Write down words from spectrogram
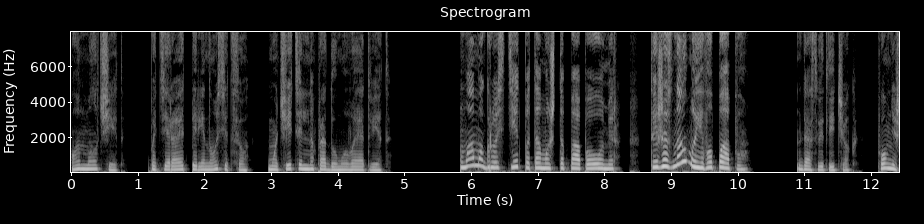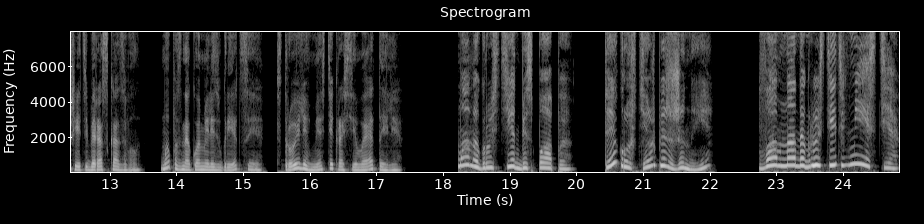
Он молчит, потирает переносицу, мучительно продумывая ответ. Мама грустит, потому что папа умер. Ты же знал моего папу? Да, Светлячок. Помнишь, я тебе рассказывал? Мы познакомились в Греции, строили вместе красивые отели. Мама грустит без папы. Ты грустишь без жены. Вам надо грустить вместе.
